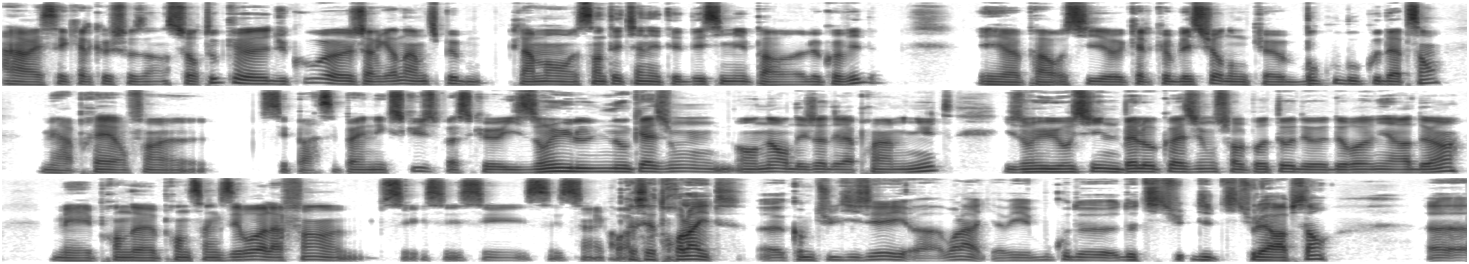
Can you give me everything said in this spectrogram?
Ah ouais, c'est quelque chose. Hein. Surtout que du coup, euh, j'ai regardé un petit peu. Bon, clairement, Saint-Etienne était décimé par euh, le Covid et euh, par aussi quelques blessures, donc beaucoup beaucoup d'absents. Mais après, enfin, c'est pas c'est pas une excuse parce que ils ont eu une occasion en or déjà dès la première minute. Ils ont eu aussi une belle occasion sur le poteau de, de revenir à 2-1. Mais prendre, prendre 5-0 à la fin, c'est, c'est, c'est, c'est incroyable. Après, c'est trop light. Euh, comme tu le disais, euh, voilà, il y avait beaucoup de, de, titulaires absents. Euh,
